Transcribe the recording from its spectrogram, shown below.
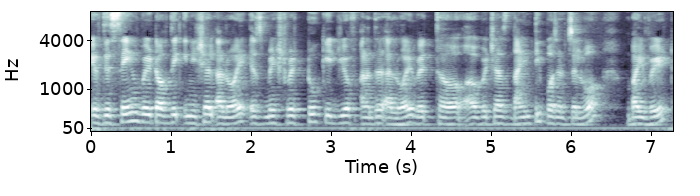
If the same weight of the initial alloy is mixed with 2 kg of another alloy with uh, uh, which has 90% silver by weight,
